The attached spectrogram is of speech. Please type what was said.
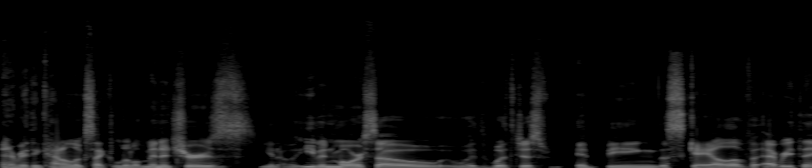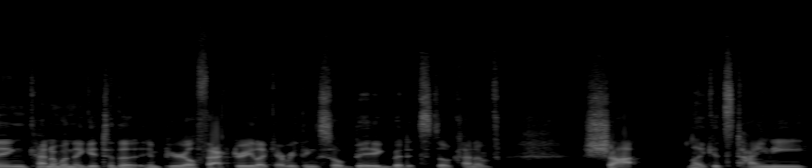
and everything kind of looks like little miniatures you know even more so with with just it being the scale of everything kind of when they get to the imperial factory like everything's so big but it's still kind of shot like it's tiny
